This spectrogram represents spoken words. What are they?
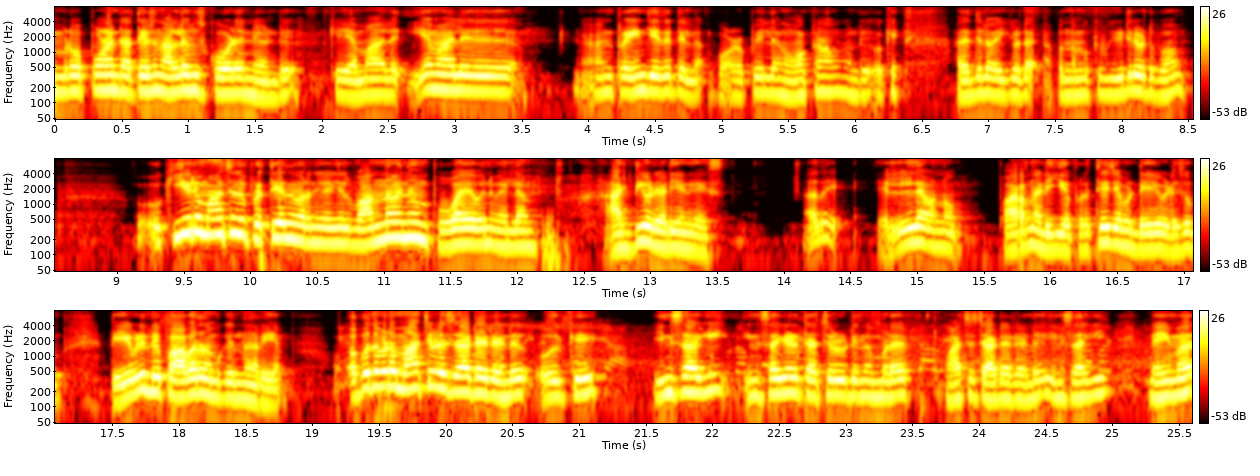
നമ്മുടെ ഒപ്പോണന്റ് അത്യാവശ്യം നല്ലൊരു സ്കോഡ് തന്നെയുണ്ട്. ഓക്കെ എമാൽ എം എമാൽ ഞാൻ ട്രെയിൻ ചെയ്തിട്ടില്ല. കുഴപ്പമില്ല നോക്കണമെന്നുണ്ട്. ഓക്കെ അതെന്തെങ്കിലും ആയിക്കോട്ടെ. അപ്പം നമുക്ക് വീഡിയോയിലോട്ട് പോകാം ഈ ഒരു മാച്ചിന്റെ പ്രത്യേകത എന്ന് പറഞ്ഞു കഴിഞ്ഞാൽ വന്നവനും പോയവനും എല്ലാം അടിയോടെ അടിയാണ് ഗൈസ് അതെ എല്ലാ എണ്ണവും പറന്നടിക്കുക. പ്രത്യേകിച്ച് നമ്മൾ ഡേവിഡ് സോ ഡേവിഡിന്റെ പവർ നമുക്ക് ഇന്ന് അറിയാം. അപ്പോൾ നമ്മുടെ മാച്ച് ഇവിടെ സ്റ്റാർട്ട് ആയിട്ടുണ്ട്. ഓക്കെ ഇൻസാഗി ഇൻസാഗിയുടെ ടച്ച് കൂട്ടി നമ്മുടെ മാച്ച് സ്റ്റാർട്ട് ആയിട്ടുണ്ട്. Inzaghi Neymar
